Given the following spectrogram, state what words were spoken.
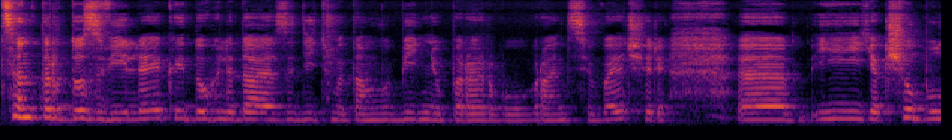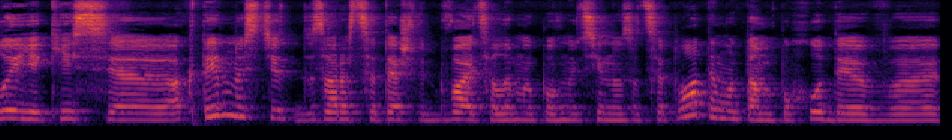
Центр дозвілля, який доглядає за дітьми там в обідню перерву вранці ввечері. Е, і якщо були якісь е, активності, зараз це теж відбувається, але ми повноцінно за це платимо. Там походи в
